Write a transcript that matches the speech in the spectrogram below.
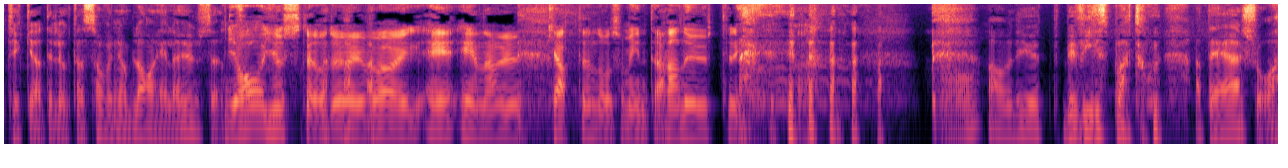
tycker att det luktar Sauvignon Blanc hela huset. Ja, just det. Och det var en av katten då som inte hann ut riktigt. Ja. ja, men det är ju ett bevis på att, hon, att det är så.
